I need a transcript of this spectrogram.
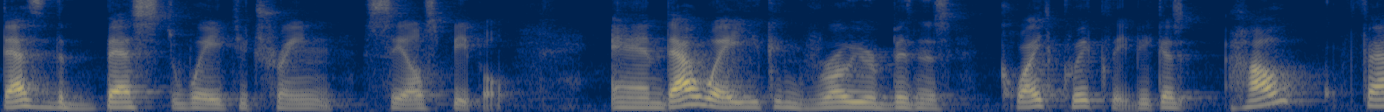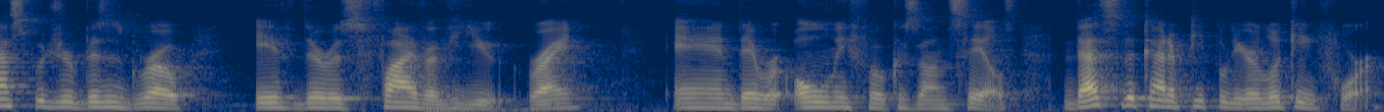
That's the best way to train salespeople. And that way you can grow your business quite quickly because how fast would your business grow if there was five of you, right? And they were only focused on sales. That's the kind of people you're looking for.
